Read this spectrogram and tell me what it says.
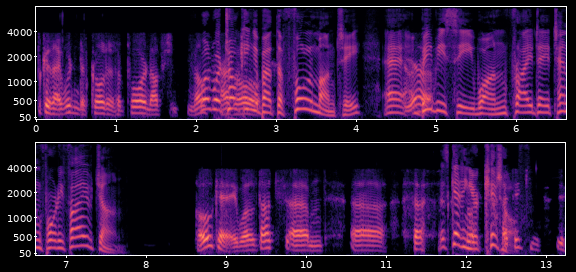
because I wouldn't have called it a porn option. well, we're talking all. about the full Monty, uh, yeah. BBC One, Friday, ten forty-five. John. Okay, well that's. Um, uh, it's getting your kit I off. Think you,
